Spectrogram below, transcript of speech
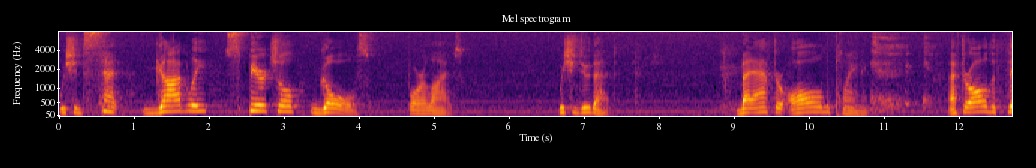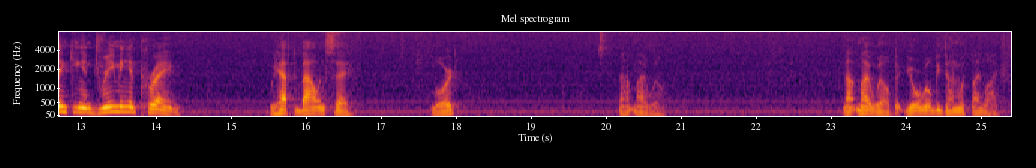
we should set godly, spiritual goals for our lives. We should do that. But after all the planning, after all the thinking and dreaming and praying, we have to bow and say, Lord, not my will. Not my will, but your will be done with my life.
